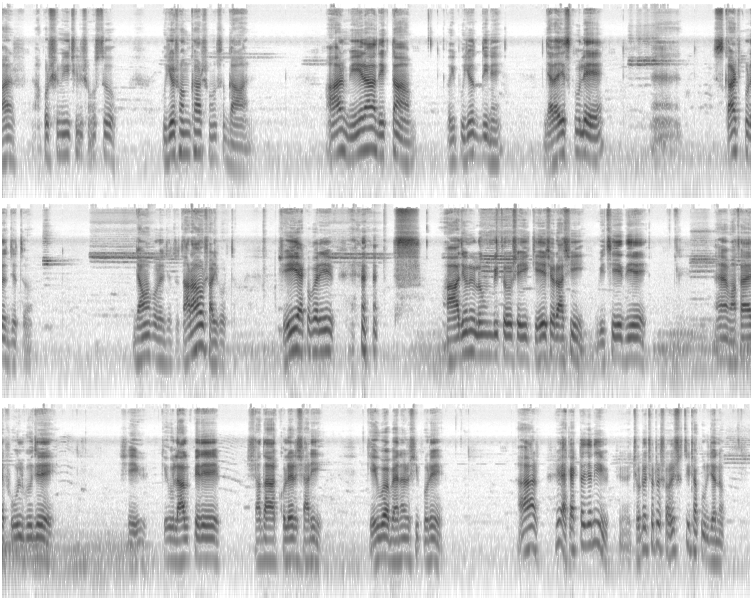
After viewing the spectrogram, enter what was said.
আর আকর্ষণীয় ছিল সমস্ত পুজো সংখ্যার সমস্ত গান। আর মেয়েরা দেখতাম ওই পুজোর দিনে যারা স্কুলে স্কার্ট পরে যেত, জামা পরে যেত, তারাও শাড়ি পরতো। সেই একেবারে আজনুলম্বিত সেই কেশ রাশি বিছিয়ে দিয়ে হ্যাঁ মাথায় ফুল গুজে, সেই কেউ লাল পেরে সাদা খোলের শাড়ি, কেউ বা বেনারসি পরে। আর এক একটা জানি ছোট ছোট সরস্বতী ঠাকুর যেন,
